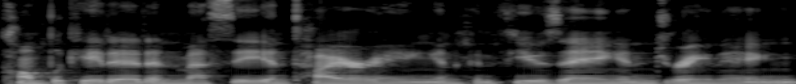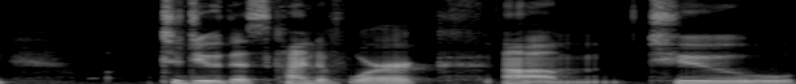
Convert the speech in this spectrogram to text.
complicated and messy and tiring and confusing and draining to do this kind of work, um, to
